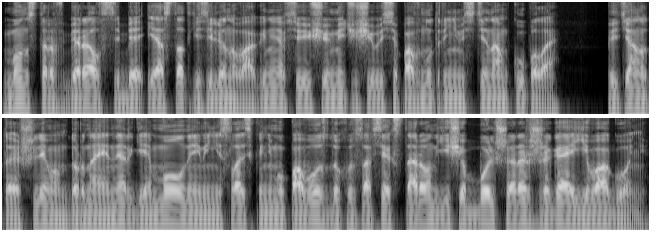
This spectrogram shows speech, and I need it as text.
монстр вбирал в себя и остатки зеленого огня, все еще мечущегося по внутренним стенам купола, Притянутая шлемом дурная энергия молниями неслась к нему по воздуху со всех сторон, еще больше разжигая его огонь.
